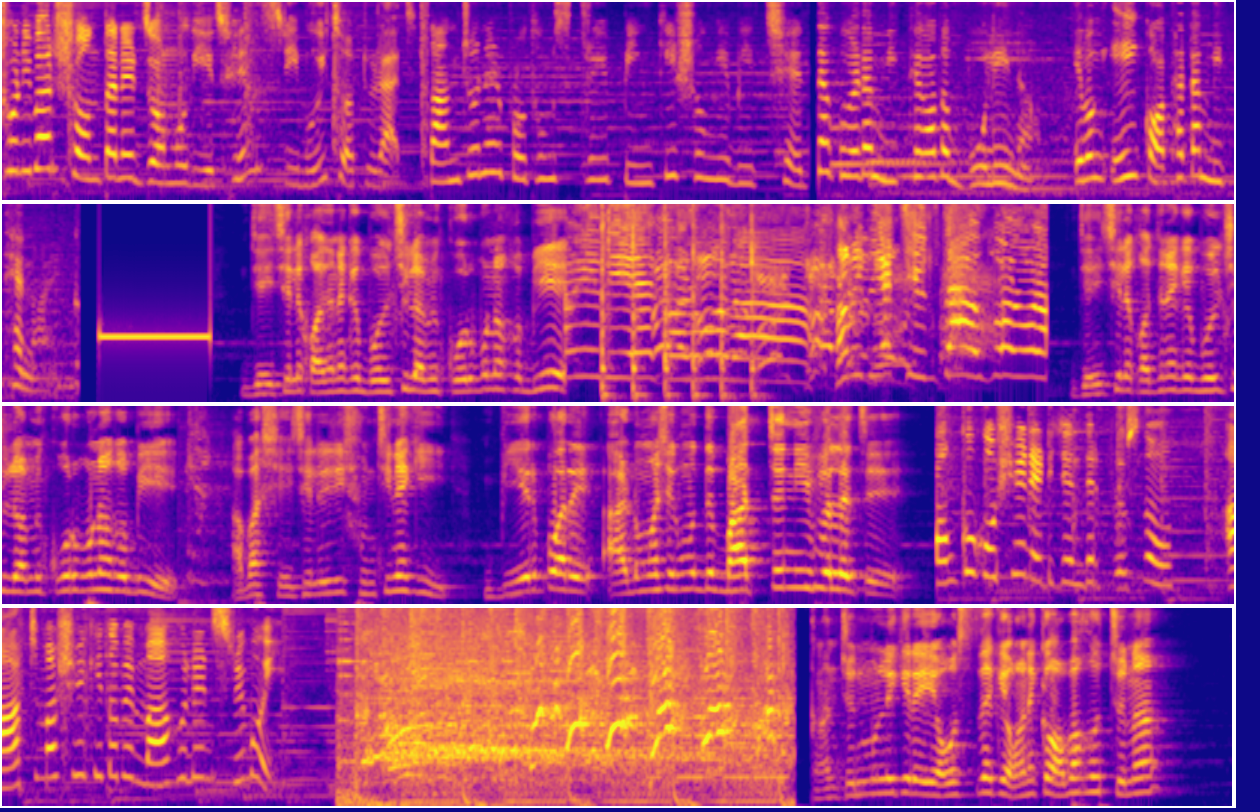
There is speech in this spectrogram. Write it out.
শনিবার সন্তানের জন্ম দিয়েছেন শ্রীময়ী চট্টরাজ। কাঞ্চনের প্রথম স্ত্রী পিঙ্কির সঙ্গে বিচ্ছেদ এটা খুব একটা মিথ্যে কথা বলি না এবং এই কথাটা মিথ্যে নয়। যেই ছেলে কদিন আগে বলছিল আমি করব না বিয়ে যেই ছেলে কদিন আগে বলছিল আমি করব না গো বিয়ে আবার সেই ছেলেরই শুনছি নাকি বিয়ের পরে আট মাসের মধ্যে বাচ্চা নিয়ে ফেলেছে। অঙ্ক কষিয়ে নেটিজেনদের প্রশ্ন আট মাসে কি তবে মা হলেন শ্রীময়ী? কাঞ্চন মল্লিকের এই অবস্থা থেকে অনেকে অবাক হচ্ছে না?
